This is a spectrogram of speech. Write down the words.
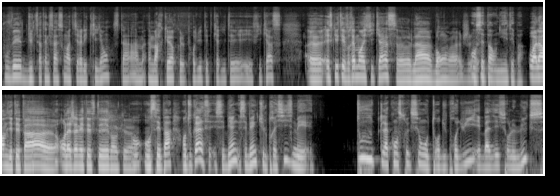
pouvait d'une certaine façon attirer les clients. C'était un, un marqueur que le produit était de qualité et efficace. Euh, Est-ce qu'il était vraiment efficace? Euh, Là, bon, je- On ne sait pas, on n'y était pas. voilà, on n'y était pas, on l'a jamais testé, donc. On ne sait pas. En tout cas, c'est bien, c'est bien que tu le précises, mais toute la construction autour du produit est basée sur le luxe,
